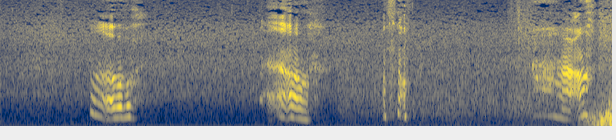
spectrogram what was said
Oh. Oh. Oh.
